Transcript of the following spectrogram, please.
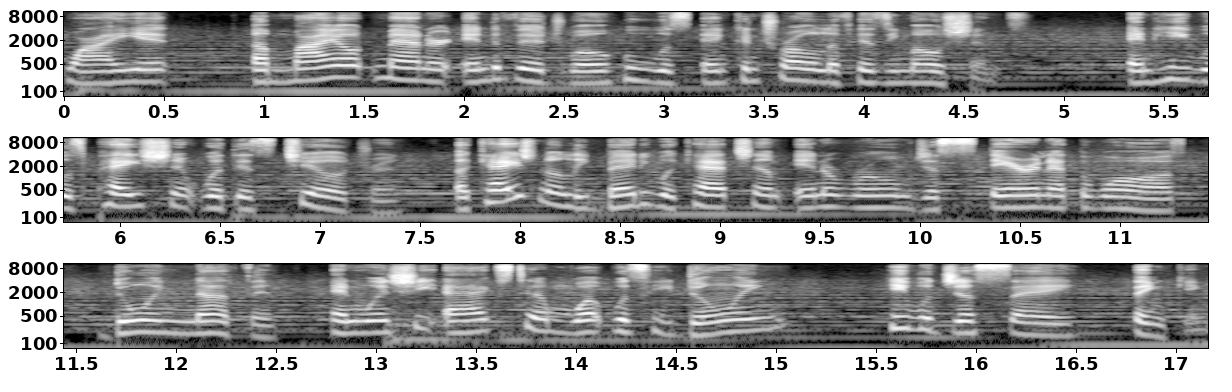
quiet, a mild mannered individual who was in control of his emotions, and he was patient with his children. Occasionally, Betty would catch him in a room just staring at the walls, doing nothing, and when she asked him what was he doing, he would just say, thinking.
